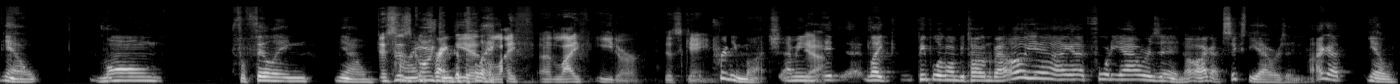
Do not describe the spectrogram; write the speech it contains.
you know long fulfilling you know this is going to be a life a life eater this game. Pretty much. I mean, yeah. it, like people are going to be talking about, oh yeah, I got 40 hours in. Oh, I got 60 hours in. I got you know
